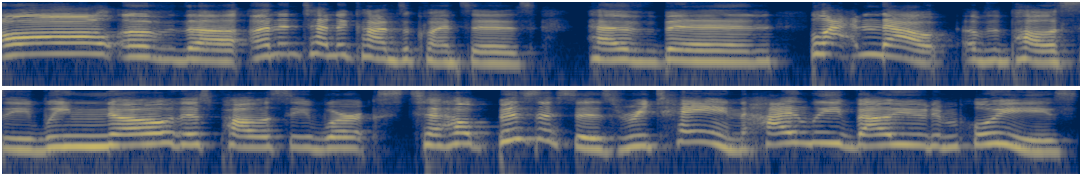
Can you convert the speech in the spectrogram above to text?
all of the unintended consequences have been flattened out of the policy. We know this policy works to help businesses retain highly valued employees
